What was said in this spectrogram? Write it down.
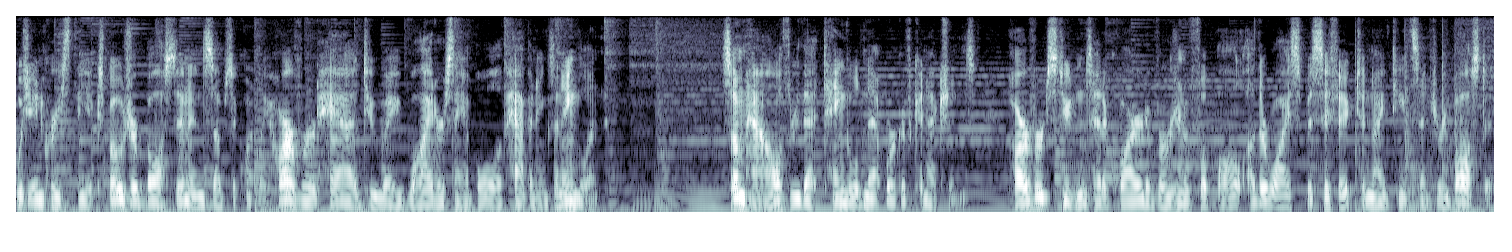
which increased the exposure Boston and subsequently Harvard had to a wider sample of happenings in England. Somehow, through that tangled network of connections, Harvard students had acquired a version of football otherwise specific to 19th century Boston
